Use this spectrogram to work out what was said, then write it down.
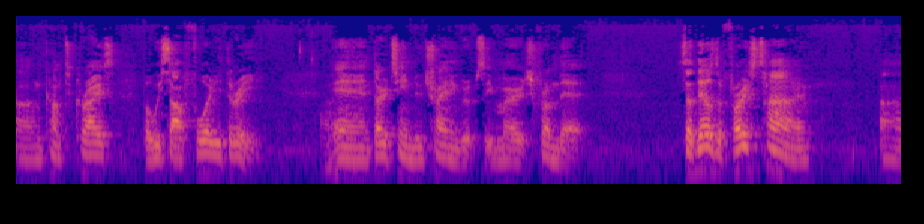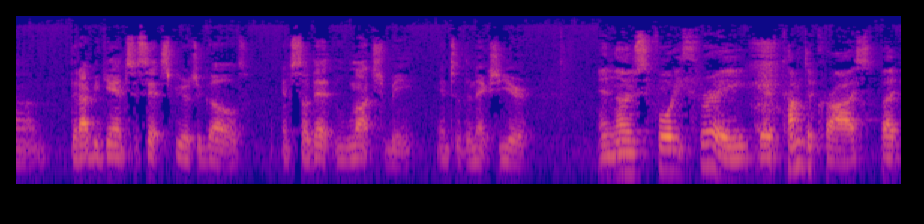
um, come to Christ, but we saw 43, and 13 new training groups emerged from that. So that was the first time um, that I began to set spiritual goals, and so that launched me into the next year. And those 43, they've come to Christ, but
